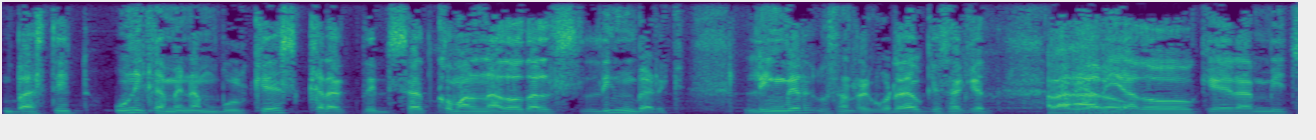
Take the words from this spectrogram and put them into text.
vestit únicament amb bolquers caracteritzat com el nadó dels Lindbergh. Lindbergh, us en recordeu, que és aquest L'aviador. aviador que era mig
